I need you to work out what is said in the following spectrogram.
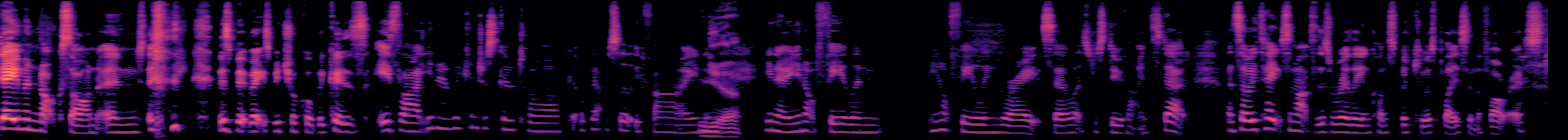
Damon knocks on, and this bit makes me chuckle because he's like, you know, we can just go talk. It'll be absolutely fine. and Yeah. you know, you're not feeling you're not feeling great, so let's just do that instead. And so he takes them out to this really inconspicuous place in the forest.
